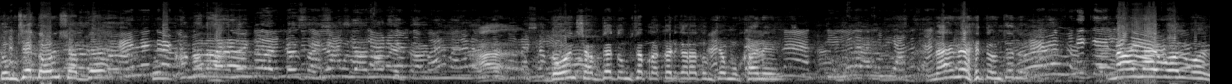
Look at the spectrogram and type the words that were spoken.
तुमचे दोन शब्द दोन शब्द तुमचं प्रकट करा तुमच्या मुखाने. नाही नाही तुमचे नाही नाही. बोल बोल.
